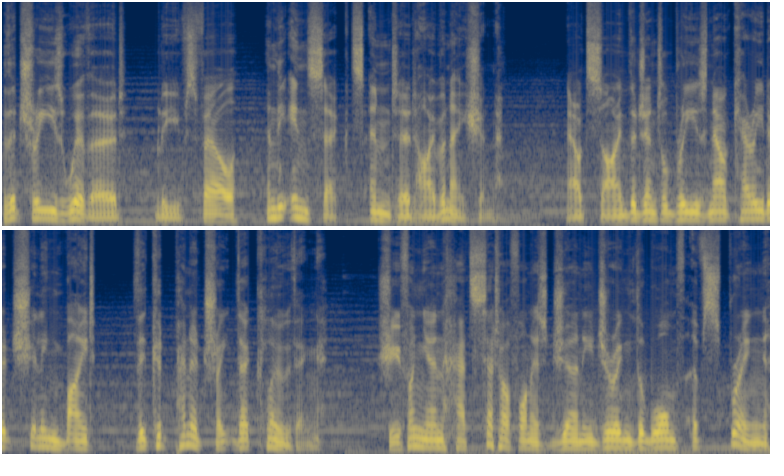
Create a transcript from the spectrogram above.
the trees withered, leaves fell, and the insects entered hibernation. Outside, the gentle breeze now carried a chilling bite that could penetrate their clothing. Xu Fengnian had set off on his journey during the warmth of spring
